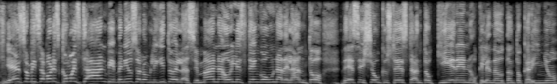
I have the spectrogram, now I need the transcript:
Y Eso, mis amores, ¿cómo están? Bienvenidos al ombliguito de la semana. Hoy les tengo un adelanto de ese show que ustedes tanto quieren o que le han dado tanto cariño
